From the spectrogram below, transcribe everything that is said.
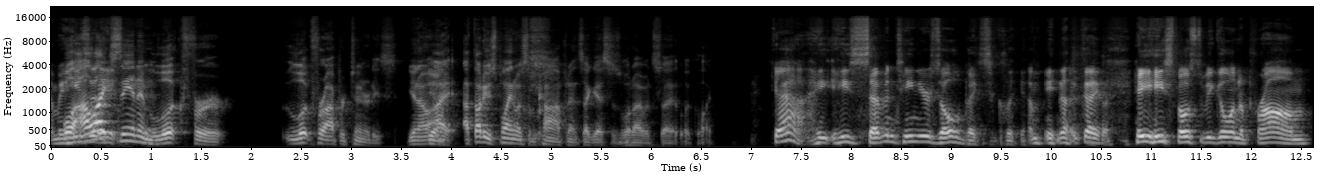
I mean, well, I like a, seeing him look for look for opportunities. You know, yeah. I, I thought he was playing with some confidence. I guess is what I would say it looked like. Yeah, he, he's 17 years old, basically. I mean, okay, he, he's supposed to be going to prom,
